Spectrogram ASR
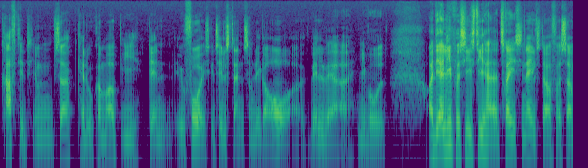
kraftigt, jamen, så kan du komme op i den euforiske tilstand, som ligger over velvære-niveauet. Og det er lige præcis de her tre signalstoffer, som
